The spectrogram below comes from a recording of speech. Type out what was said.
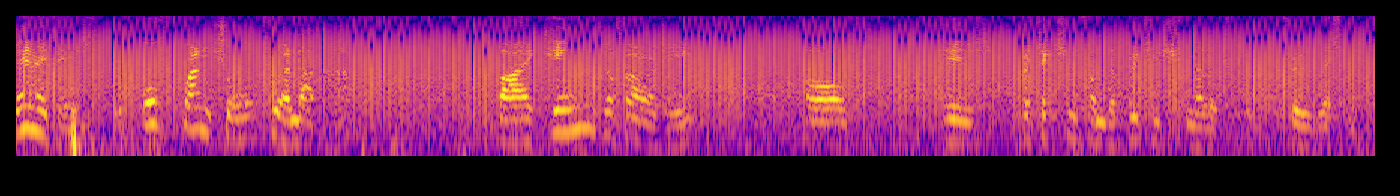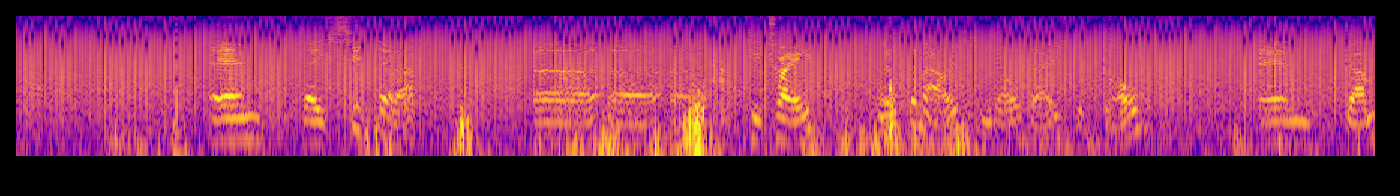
manifest off one shore to another by King's authority of his protection from the British military through Westminster. And they set that up uh, uh, to trade with the Maoris in the old days with gold and gum,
